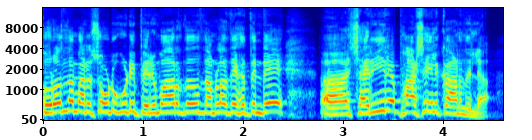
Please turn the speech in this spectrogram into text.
തുറന്ന മനസ്സോടുകൂടി പെരുമാറുന്നത് നമ്മൾ അദ്ദേഹത്തിന്റെ ശരീരഭാഷയിൽ കാണുന്നില്ല.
